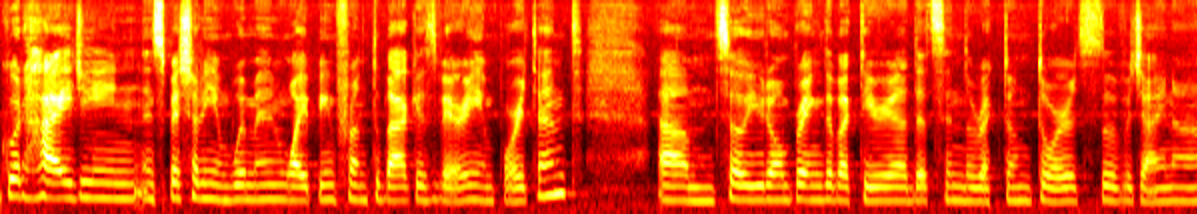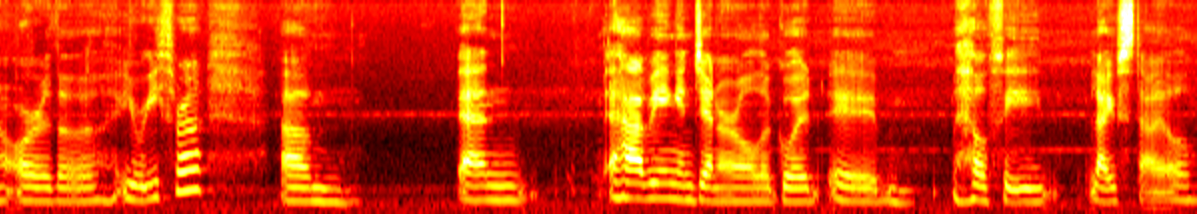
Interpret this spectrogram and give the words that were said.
good hygiene, especially in women, wiping front to back is very important. Um, so you don't bring the bacteria that's in the rectum towards the vagina or the urethra. Um, and having in general a good, uh, healthy lifestyle.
